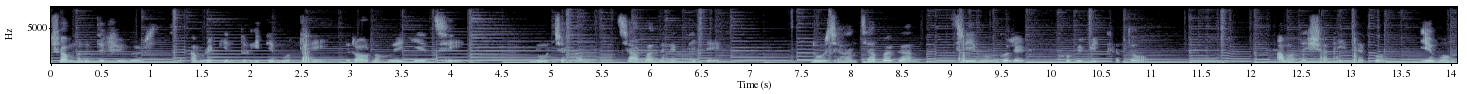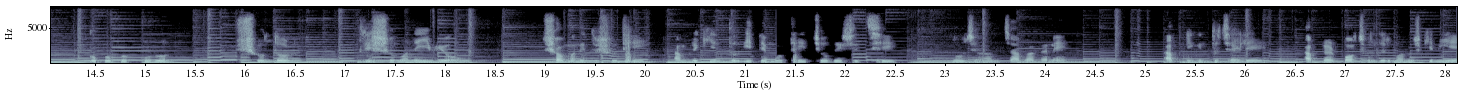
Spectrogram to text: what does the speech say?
সম্মানিত ভিউয়ার্স আমরা কিন্তু ইতিমধ্যেই রওনা হয়ে গিয়েছি নূরজাহান চা বাগানের দিকে। নূরজাহান চা বাগান শ্রীমঙ্গলের খুবই বিখ্যাত। আমাদের সাথেই থাকুন এবং উপভোগ করুন সুন্দর দৃশ্যমান এই ভিউ সম্মানিত সুধী, আমরা কিন্তু ইতিমধ্যেই চলে এসেছি নূরজাহান চা বাগানে। আপনি কিন্তু চাইলে আপনার পছন্দের মানুষকে নিয়ে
